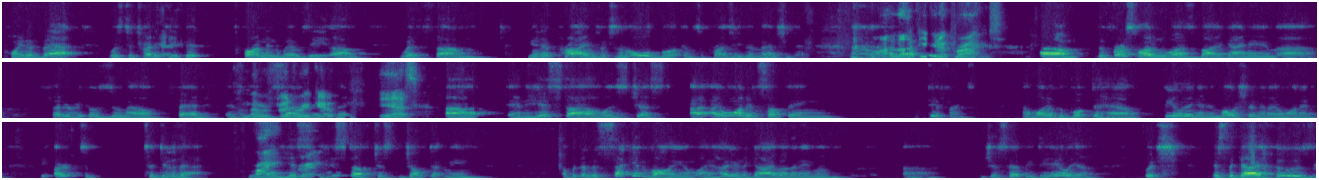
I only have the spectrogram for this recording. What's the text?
point of that was to try to Okay. keep it fun and whimsy. Um, with um, Unit Primes, which is an old book, I'm surprised you even mentioned it. Oh, I love Unit Primes. Um, the first one was by a guy named uh, Federico Zumel, Fed. I remember Federico. Yes. Uh, and his style was just, I, I wanted something different. I wanted the book to have feeling and emotion, and I wanted the art to, to do that. Right. and his, right. his stuff just jumped at me. Uh, but then the second volume, I hired a guy by the name of uh, Giuseppe D'Elia, which is the guy who's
